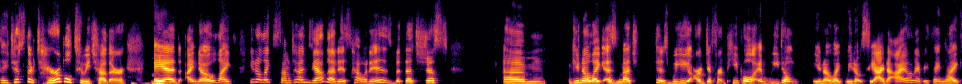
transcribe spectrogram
they just they're terrible to each other Mhm. and i know like you know like sometimes yeah that is how it is but that's just um you know like as much as we are different people and we don't you know like we don't see eye to eye on everything like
